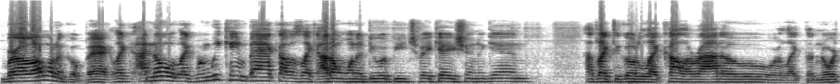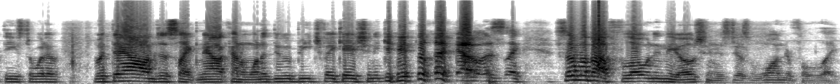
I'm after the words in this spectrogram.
bro, I want to go back. Like I know, like when we came back, I was like, I don't want to do a beach vacation again. I'd like to go to like Colorado or like the Northeast or whatever. But now I'm just like, now I kind of want to do a beach vacation again. like I was like, something about floating in the ocean is just wonderful. Like,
